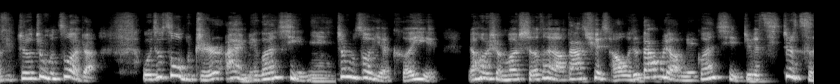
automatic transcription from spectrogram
你就这么坐着，我就坐不直，哎，没关系，你这么做也可以。然后什么舌头要搭鹊桥，我就搭不了，没关系，这个就怎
